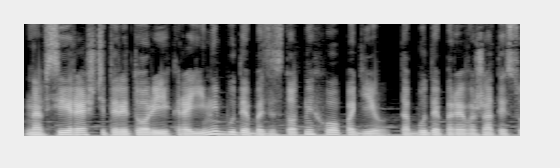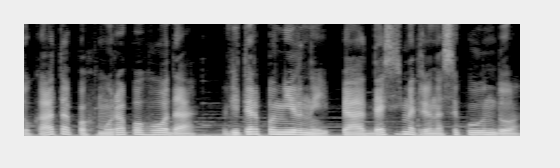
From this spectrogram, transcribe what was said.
На всій решті території країни буде без істотних опадів та буде переважати суха та похмура погода. Вітер помірний 5-10 метрів на секунду.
